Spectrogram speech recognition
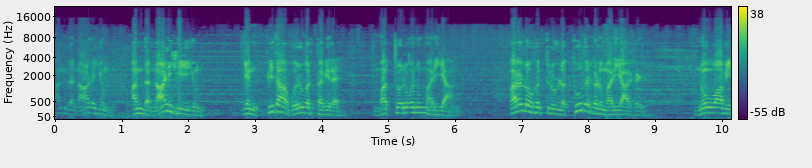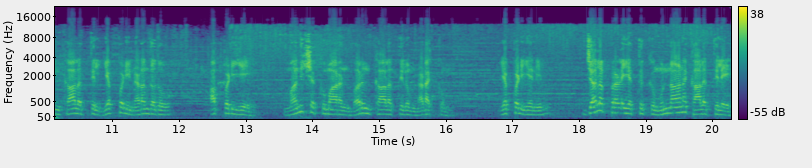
அந்த நாளையும் அந்த நாளிகையையும் என் பிதா ஒருவர் தவிர மற்றொருவனும் அறியான். பரலோகத்தில் உள்ள தூதர்களும் அறியார்கள் நோவாவின் காலத்தில் எப்படி நடந்ததோ அப்படியே மனுஷகுமாரன் வருங்காலத்திலும் நடக்கும். எப்படியெனில் ஜலப்பிரளயத்துக்கு முன்னான காலத்திலே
